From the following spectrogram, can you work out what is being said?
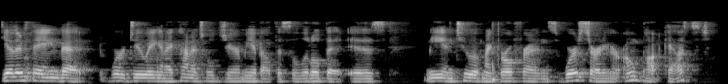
The other thing that we're doing, and I kind of told Jeremy about this a little bit, is me and two of my girlfriends, we're starting our own podcast,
